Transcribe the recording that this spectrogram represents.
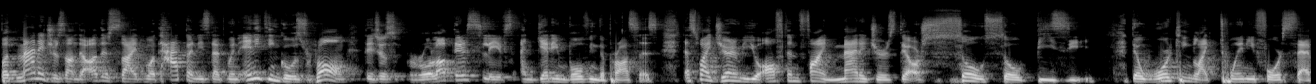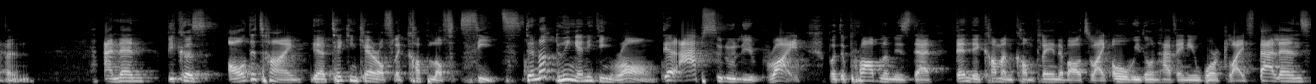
But managers on the other side, what happens is that when anything goes wrong, they just roll up their sleeves and get involved in the process. That's why, Jeremy, you often find managers, they are so, so busy. They're working like 24 7. And then because all the time they're taking care of like a couple of seats, they're not doing anything wrong. They're absolutely right. But the problem is that then they come and complain about like, oh, we don't have any work life balance.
